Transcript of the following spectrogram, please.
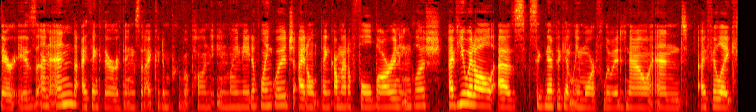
there is an end. I think there are things that I could improve upon in my native language. I don't think I'm at a full bar in English. I view it all as significantly more fluid now and I feel like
